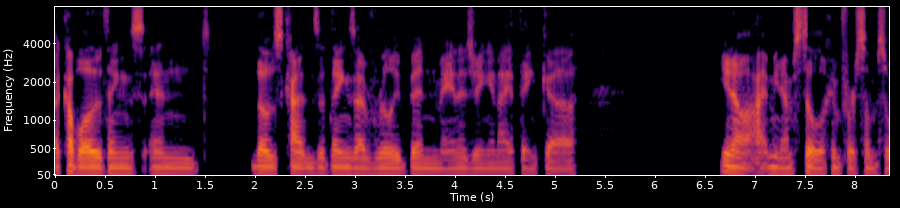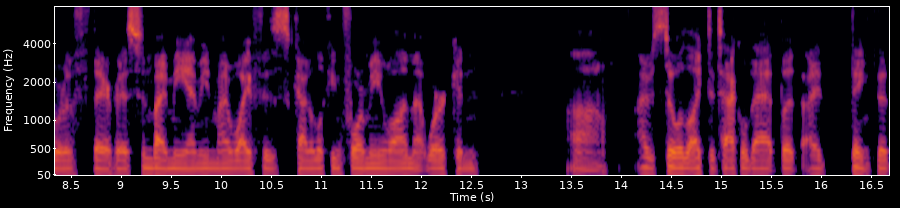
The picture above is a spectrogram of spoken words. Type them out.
a couple other things and those kinds of things I've really been managing and I think uh you know I mean I'm still looking for some sort of therapist and by me I mean my wife is kind of looking for me while I'm at work and uh I would still like to tackle that but I think that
